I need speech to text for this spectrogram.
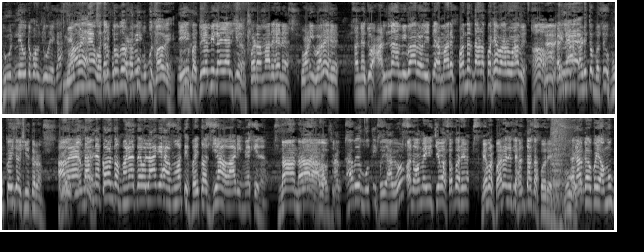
દૂધ ને એવું તો પાછું જોવે કા? મહેમાન ને વધારે ભૂકું ભૂકું ભાવે. એ બધું અમે લઈ આલ છે પણ અમારે હે ને પોણી વરે છે. અને જો હાલના મીવાર એટલે અમારે પંદર દાડા પહે વારો આવે એટલે ગાડી તો બધું હુકાઈ જાય છે હવે તમને કહું તો મને તો એવું લાગે હા મોતી ભાઈ તો ગયા વાડી મેકીને. ના ના. આવે આવે મોતી ભાઈ આવ્યો અને અમે ઈ કેવા ખબર હે મહેમાન ભરે એટલે હંતાતા ભરે ભાઈ અમુક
